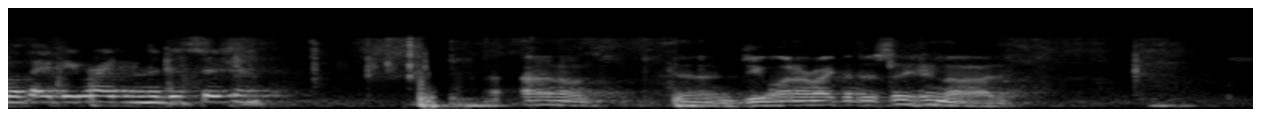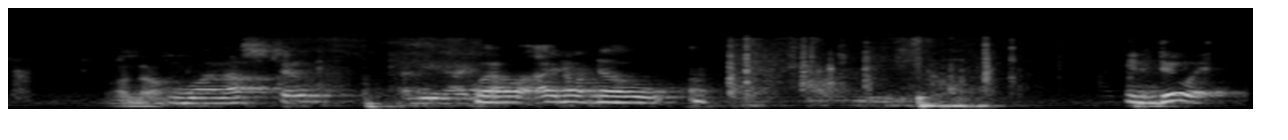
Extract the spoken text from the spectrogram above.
Will they be writing the decision? I don't know, uh, do you want to write the decision or? Oh, no. You no. want us to? I mean, I Well, I don't know. I can do it.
